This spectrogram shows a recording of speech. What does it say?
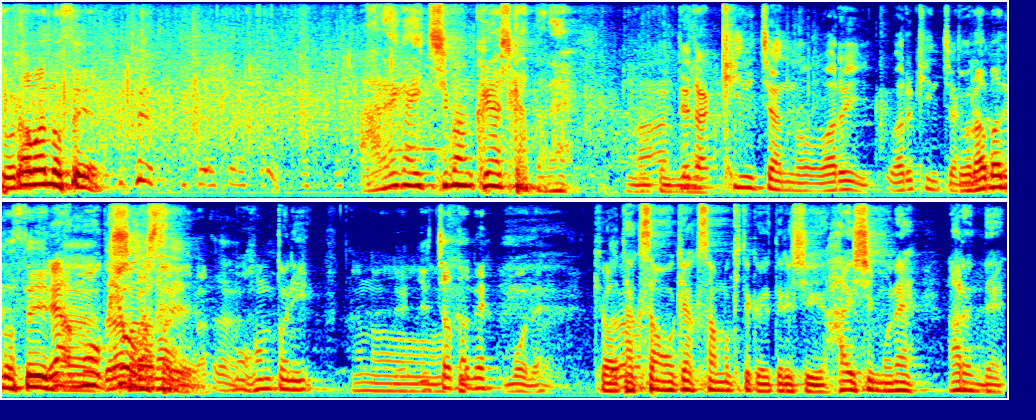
ドラマのせい。あれが一番悔しかったねあー出た金ちゃんの悪い悪金ちゃん。ドラマのせいいやもう今日はもう本当にあのー言っちゃったね。もうね。今日はたくさんお客さんも来てくれてるし配信もねあるんで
